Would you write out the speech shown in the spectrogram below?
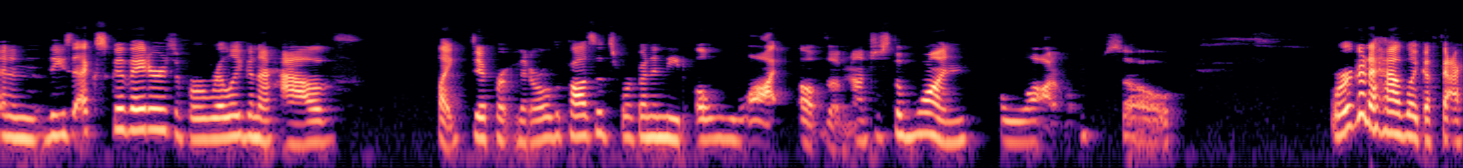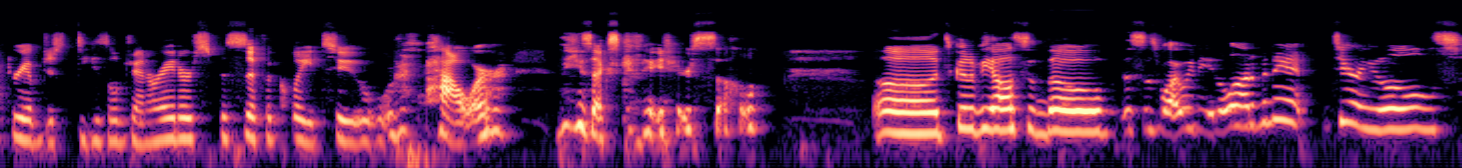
And these excavators, if we're really gonna have like different mineral deposits, we're gonna need a lot of them, not just the one, a lot of them. So we're gonna have like a factory of just diesel generators specifically to power these excavators. So Oh, it's gonna be awesome though. This is why we need a lot of materials.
